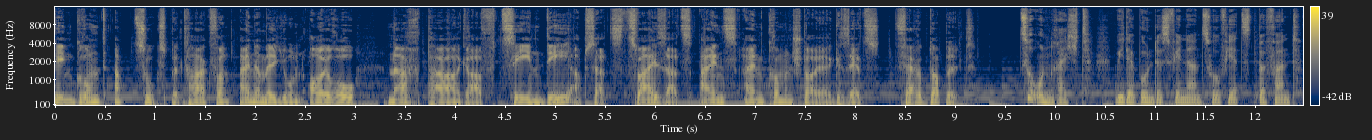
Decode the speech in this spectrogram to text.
den Grundabzugsbetrag von einer Million Euro nach 10d Absatz 2 Satz 1 Einkommensteuergesetz verdoppelt. Zu Unrecht, wie der Bundesfinanzhof jetzt befand.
